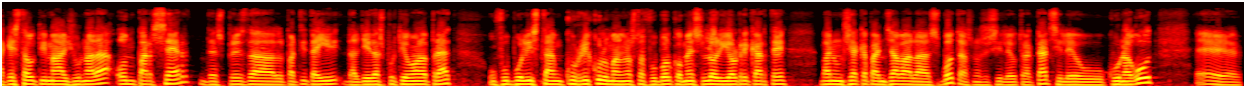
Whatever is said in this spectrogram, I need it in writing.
aquesta última jornada, on, per cert, després del partit ahir del Lleida Esportiu amb el Prat, un futbolista amb currículum al nostre futbol com és l'Oriol Ricarte va anunciar que penjava les botes. No sé si l'heu tractat, si l'heu conegut. Eh,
